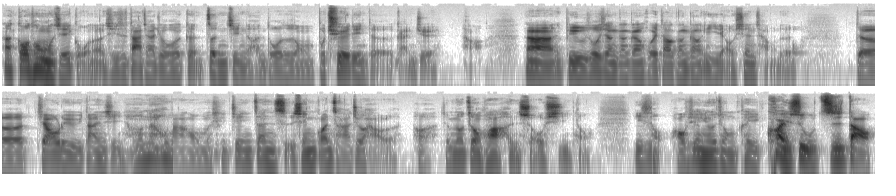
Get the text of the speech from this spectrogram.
那沟通的结果呢，其实大家就会更增进了很多这种不确定的感觉。好那比如说像刚刚回到刚刚医疗现场的的焦虑担心，哦，那我们建议暂时先观察就好了，哈，有没有这种话很熟悉哦？意思好像有一种可以快速知道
